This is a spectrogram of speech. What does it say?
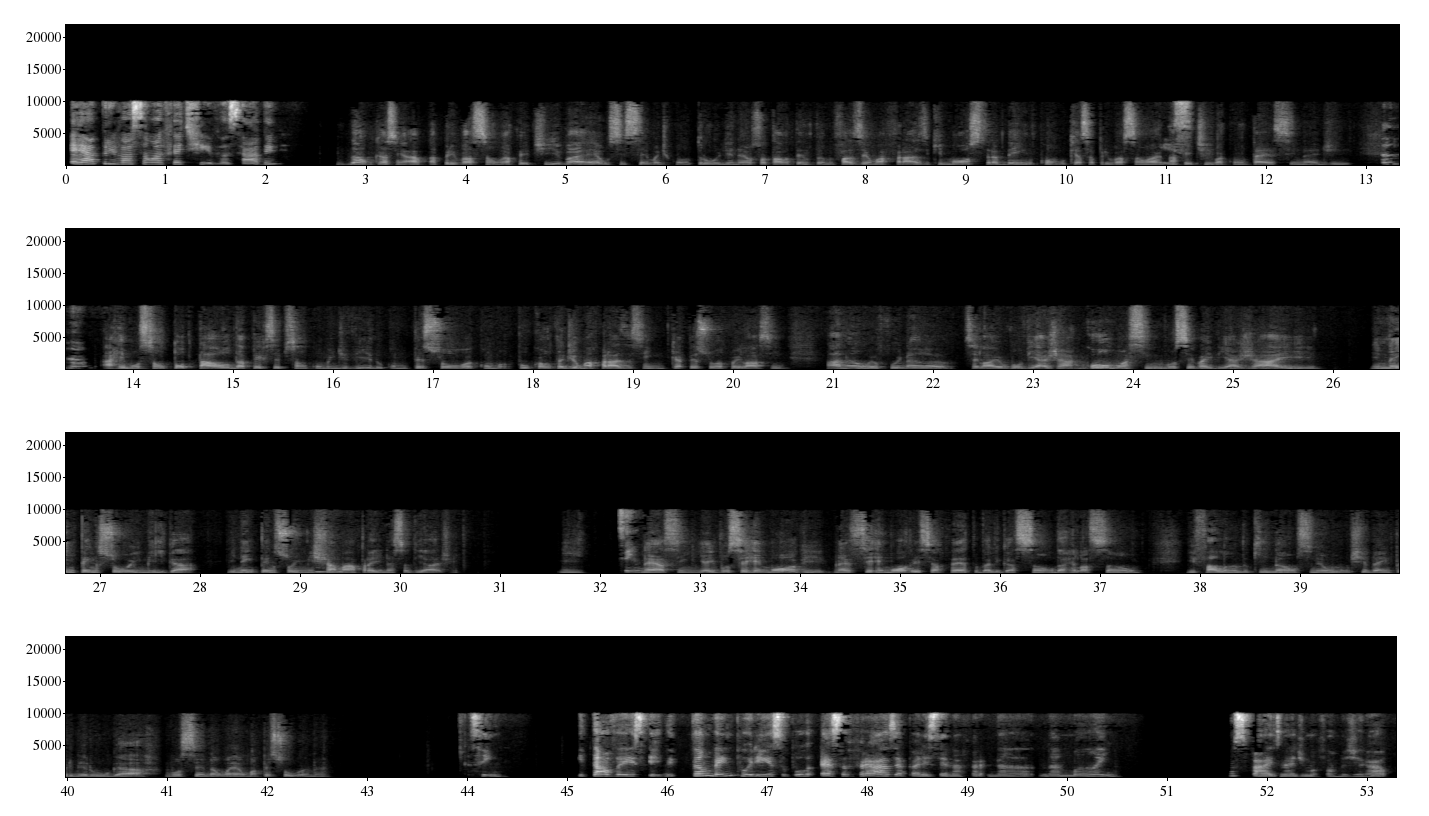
é a privação afetiva, sabe? Não, porque assim, a, a, privação afetiva é o sistema de controle, né? Eu só estava tentando fazer uma frase que mostra bem como que essa privação afetiva acontece, né? De uhum. a remoção total da percepção como indivíduo, como pessoa, como por conta de uma frase assim, que a pessoa foi lá assim, ah não, eu fui na, sei lá, eu vou viajar, como assim você vai viajar e, e nem pensou em me ligar, e nem pensou em me chamar para ir nessa viagem. E Sim. Né, assim, e aí você remove, né, você remove esse afeto da ligação, da relação, e falando que não, se nenhum não estiver em primeiro lugar, você não é uma pessoa, né? Sim. E talvez, e também por isso, por essa frase aparecer na, na, na mãe, os pais, né, de uma forma geral,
